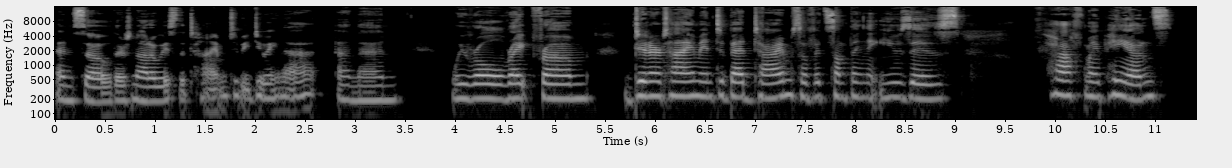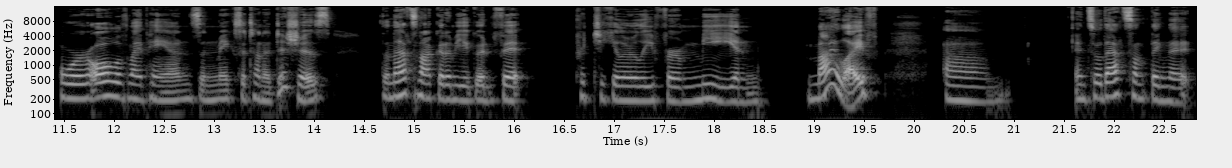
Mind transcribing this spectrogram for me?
and so there's not always the time to be doing that. And then we roll right from dinner time into bedtime. So if it's something that uses half my pans or all of my pans and makes a ton of dishes, then that's not going to be a good fit, particularly for me and my life. Um, and so that's something that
